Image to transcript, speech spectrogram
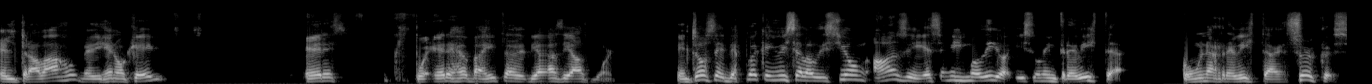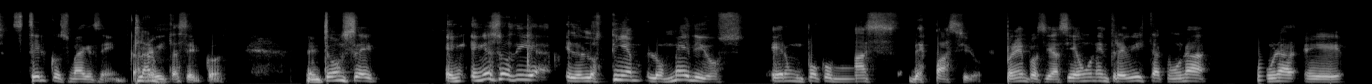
el trabajo, me dijeron, ok, eres pues eres el bajista de Ozzy Osbourne. Entonces, después que yo hice la audición, Ozzy ese mismo día hizo una entrevista con una revista Circus, Circus Magazine, la revista Circus. Entonces, en, en esos días, los, los medios eran un poco más despacio. Por ejemplo, si hacía una entrevista con una, una, eh,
